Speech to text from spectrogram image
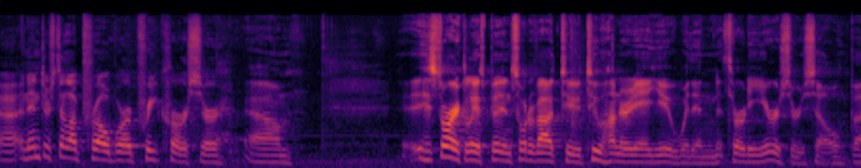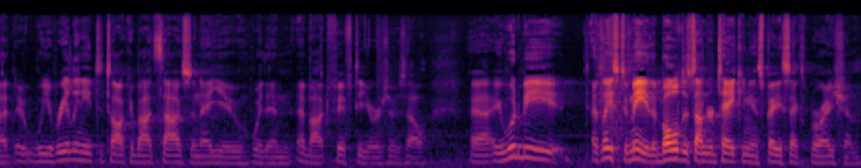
Uh, an interstellar probe or a precursor. Um, historically, it's been sort of out to 200 AU within 30 years or so, but we really need to talk about 1,000 AU within about 50 years or so. Uh, it would be, at least to me, the boldest undertaking in space exploration.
